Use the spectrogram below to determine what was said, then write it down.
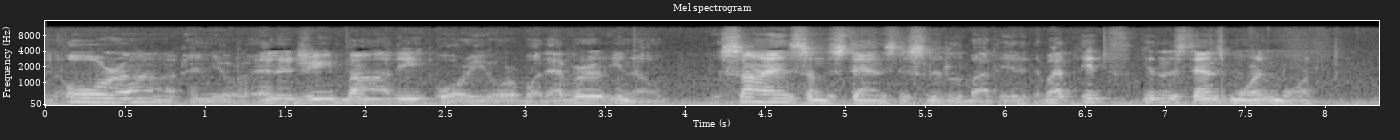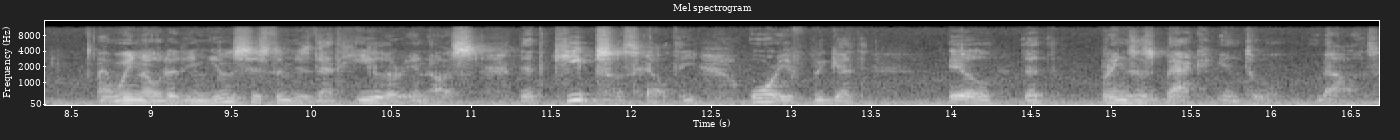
an aura and your energy body or your whatever you know. Science understands this little, but it, but it understands more and more. And we know that immune system is that healer in us that keeps us healthy, or if we get ill, that brings us back into balance.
